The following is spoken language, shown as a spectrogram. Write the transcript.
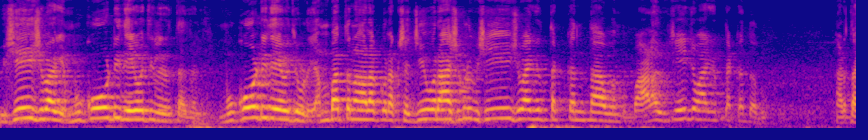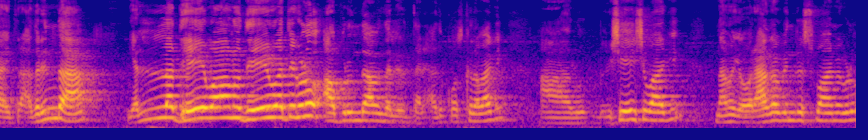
ವಿಶೇಷವಾಗಿ ಮುಕೋಟಿ ದೇವತೆಗಳು ಇರ್ತಾರೆ ಅದರಲ್ಲಿ. ಮುಕೋಟಿ ದೇವತೆಗಳು, ಎಂಬತ್ನಾಲ್ಕು ಲಕ್ಷ ಜೀವರಾಶಿಗಳು ವಿಶೇಷವಾಗಿರ್ತಕ್ಕಂಥ ಒಂದು ಭಾಳ ವಿಶೇಷವಾಗಿರ್ತಕ್ಕಂಥದ್ದು. ಅರ್ಥ ಆಯ್ತು? ಅದರಿಂದ ಎಲ್ಲ ದೇವಾನು ದೇವತೆಗಳು ಆ ಬೃಂದಾವನದಲ್ಲಿರ್ತಾರೆ. ಅದಕ್ಕೋಸ್ಕರವಾಗಿ ವಿಶೇಷವಾಗಿ ನಮಗೆ ರಾಘವೇಂದ್ರ ಸ್ವಾಮಿಗಳು,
